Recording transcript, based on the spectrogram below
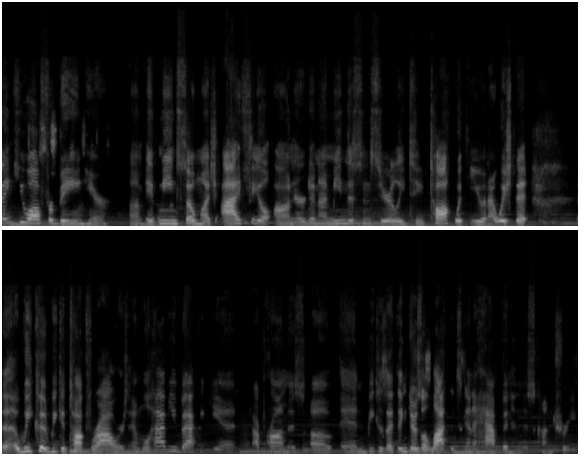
thank you all for being here. Um, it means so much. I feel honored, and I mean this sincerely to talk with you. And I wish that uh, we could we could talk for hours, and we'll have you back again. I promise. Uh, and because I think there's a lot that's going to happen in this country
